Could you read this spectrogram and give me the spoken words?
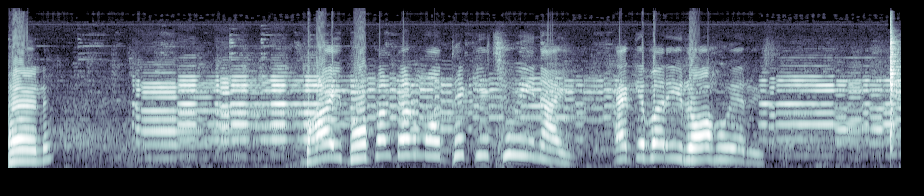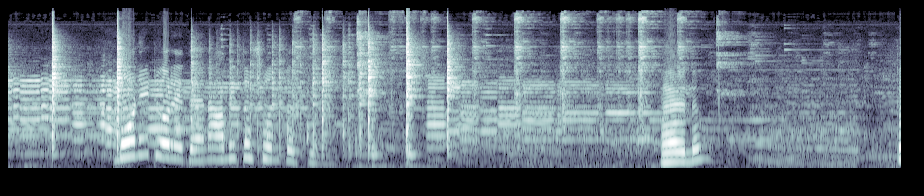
হ্যালো ভাই ভোকালটার মধ্যে কিছুই নাই। একেবারেই র হয়ে রয়েছে মনিটরে দেন, আমি তো শুনতেছি না। হ্যালো তো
